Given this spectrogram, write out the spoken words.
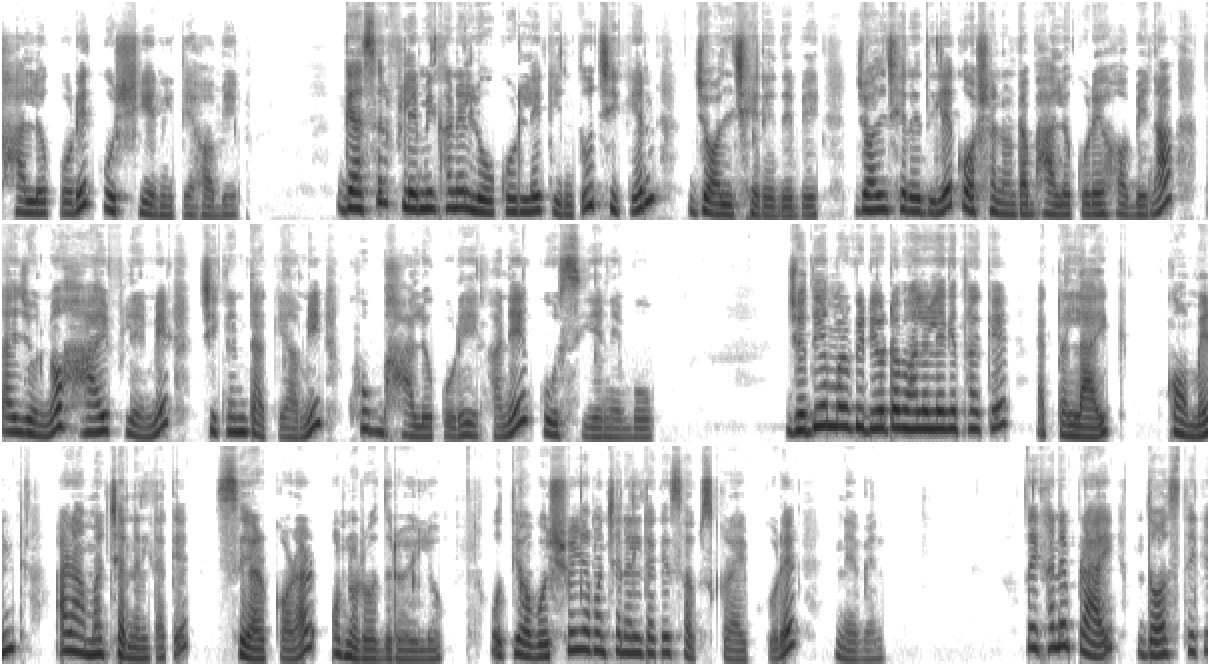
ভালো করে কষিয়ে নিতে হবে। গ্যাসের ফ্লেম এখানে লো করলে কিন্তু চিকেন জল ছেড়ে দেবে। জল ছেড়ে দিলে কষানোটা ভালো করে হবে না। তাই জন্য হাই ফ্লেমে চিকেনটাকে আমি খুব ভালো করে এখানে কষিয়ে নেব। যদি আমার ভিডিওটা ভালো লেগে থাকে, একটা লাইক, কমেন্ট আর আমার চ্যানেলটাকে শেয়ার করার অনুরোধ রইল। অতি অবশ্যই আমার চ্যানেলটাকে সাবস্ক্রাইব করে নেবেন। তো এখানে প্রায় দশ থেকে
